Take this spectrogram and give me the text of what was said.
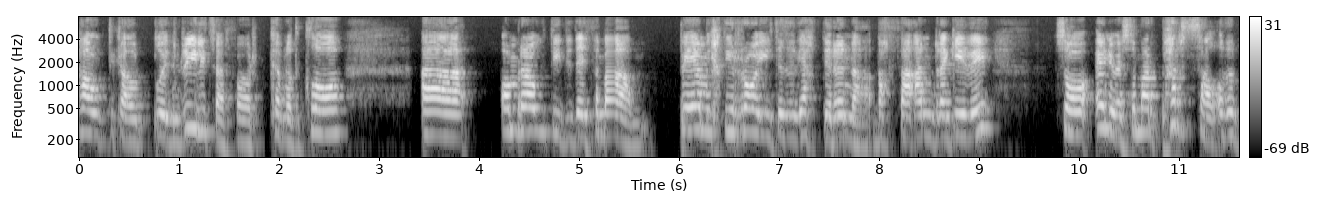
Pawb di cael blwyddyn really tuff o'r cyfnod y clo. A o'n mrawd i di deitha mam, be am i chdi roi dy ddyddiadur yna fatha anreg iddi? So, anyway, so mae'r parsal, oedd y,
